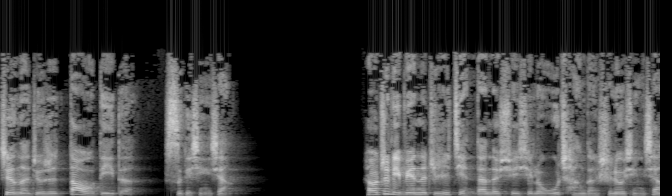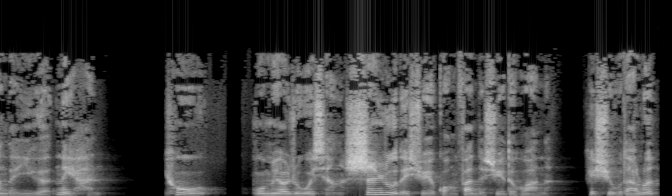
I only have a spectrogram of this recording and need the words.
这呢就是道地的四个形象。然后这里边呢只是简单的学习了无常等十六形象的一个内涵。以后我们要如果想深入的学、广泛的学的话呢？可以学五大论，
